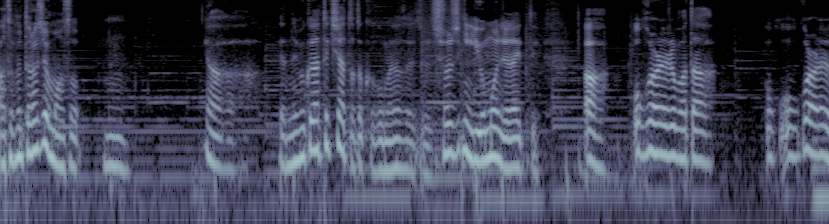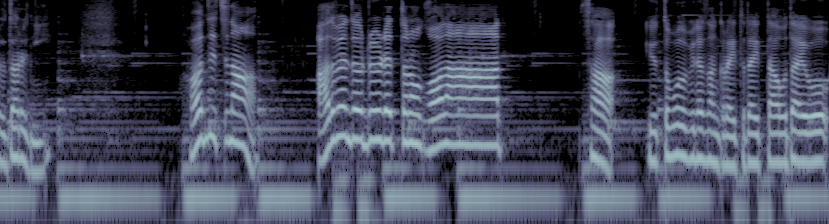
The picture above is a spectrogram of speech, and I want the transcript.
アドベントラジオ回そう。うん。いやいや眠くなってきちゃったとかごめんなさい。正直に言うもんじゃないって。あ怒られるまた。怒られる誰に？本日のアドベントルーレットのコーナー。さあゆっともの皆さんから頂いたお題を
